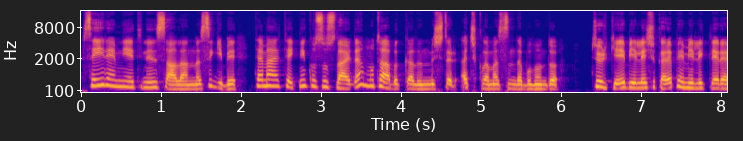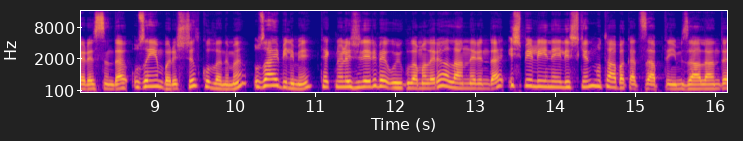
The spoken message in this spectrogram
seyir emniyetinin sağlanması gibi temel teknik hususlarda mutabık kalınmıştır açıklamasında bulundu. Türkiye, Birleşik Arap Emirlikleri arasında uzayın barışçıl kullanımı, uzay bilimi, teknolojileri ve uygulamaları alanlarında işbirliğine ilişkin mutabakat zaptı imzalandı.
